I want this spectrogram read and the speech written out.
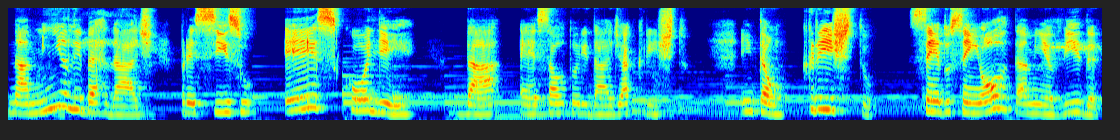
na minha liberdade, preciso escolher dar essa autoridade a Cristo. Então, Cristo, sendo o Senhor da minha vida,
